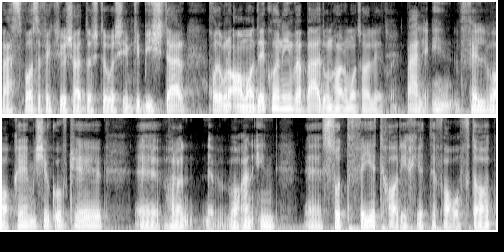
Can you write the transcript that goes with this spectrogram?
وسواس فکری رو شاید داشته باشیم که بیشتر خودمون رو آماده کنیم و بعد اونها رو مطالعه کنیم؟ بله این فلواقع میشه گفت که حالا واقعا این صدفه تاریخی اتفاق افتاد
